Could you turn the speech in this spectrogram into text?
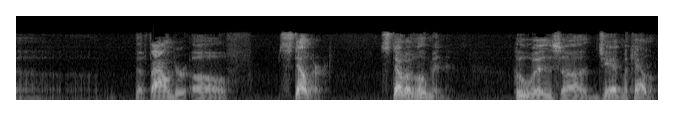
uh, the founder of Stellar, Stellar Lumen, who was uh, Jed McCaleb.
